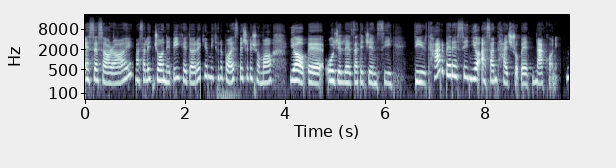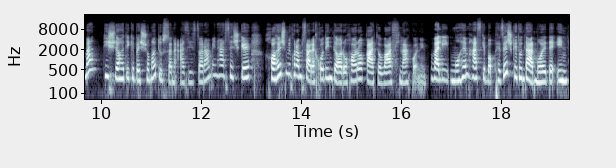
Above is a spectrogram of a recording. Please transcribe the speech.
SSRI مسئله جانبی که داره که می‌تونه باعث بشه که شما یا به اوج لذت جنسی دیرتر برسین یا اصلا تجربه نکنین. من پیشنهادی که به شما دوستان عزیز دارم این هستش که خواهش می‌کنم سر خود این داروها رو قطع و وصل نکنین. ولی مهم هست که با پزشکتون در مورد این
